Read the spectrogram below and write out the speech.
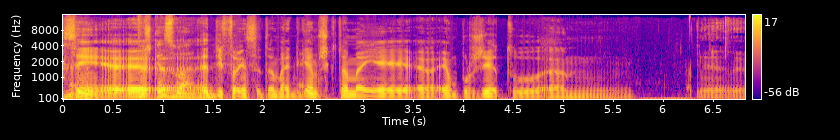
sim é, é, a, a, diferença também, digamos que também é, é, é um projeto. Um, é,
